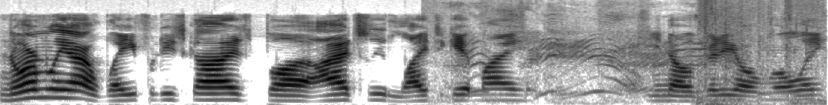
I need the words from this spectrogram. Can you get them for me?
Normally I wait for these guys, but I actually like to get my, you know, video rolling.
